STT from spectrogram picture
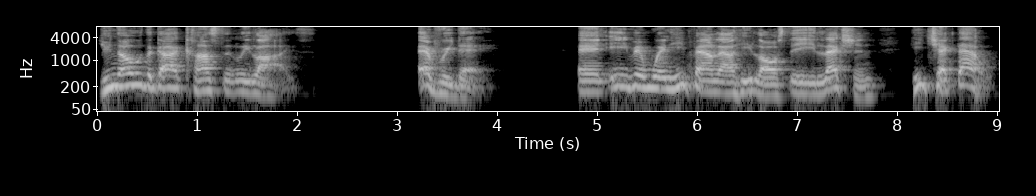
You know the guy constantly lies every day. And even when he found out he lost the election, he checked out.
